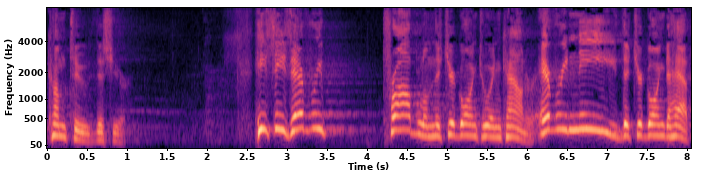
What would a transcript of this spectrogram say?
come to this year. He sees every problem that you're going to encounter, every need that you're going to have.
